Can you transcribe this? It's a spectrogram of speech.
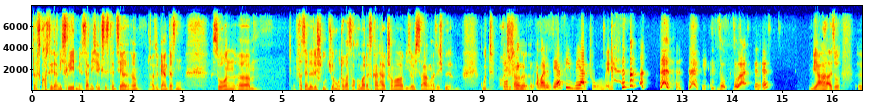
das kostet ja nichts Leben, ist ja nicht existenziell. Ne? Also währenddessen so ein ähm, versendeltes Studium oder was auch immer, das kann halt schon mal, wie soll ich sagen, also ich will, gut, heutzutage. Aber sehr viel Wertung mit. so, so, ne? Ja, also äh,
